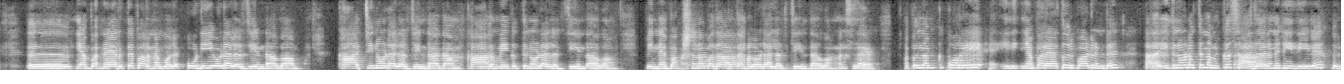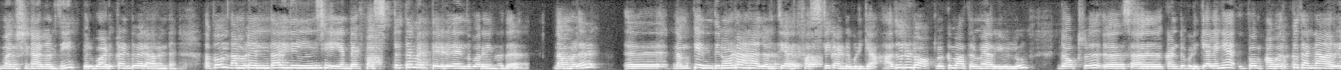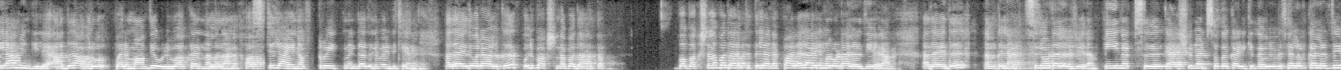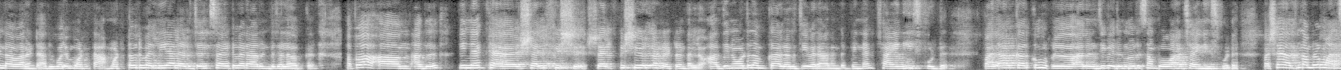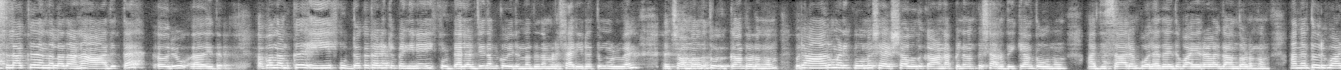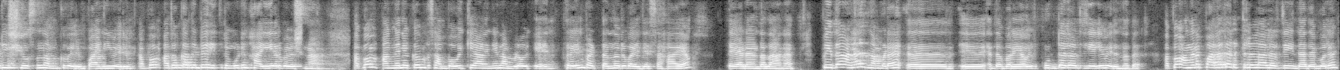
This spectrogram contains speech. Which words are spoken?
ഞാൻ നേരത്തെ പറഞ്ഞ പോലെ പൊടിയോട് അലർജി ഉണ്ടാവാം. കാറ്റിനോട് അലർജി ഉണ്ടാകാം കാർമേഘത്തിനോട് അലർജി ഉണ്ടാവാം പിന്നെ ഭക്ഷണ പദാർത്ഥങ്ങളോട് അലർജി ഉണ്ടാവാം. മനസ്സിലായോ? അപ്പൊ നമുക്ക് കുറെ ഞാൻ പറയാത്ത ഒരുപാടുണ്ട്. ഇതിനോടൊക്കെ നമുക്ക് സാധാരണ രീതിയിൽ ഒരു മനുഷ്യന് അലർജി ഒരുപാട് കണ്ടുവരാറുണ്ട്. അപ്പം നമ്മൾ എന്താ ഇതിൽ നിന്ന് ചെയ്യേണ്ടത് ഫസ്റ്റത്തെ മെത്തേഡ് എന്ന് പറയുന്നത് നമ്മൾ നമുക്ക് എന്തിനോടാണ് അലർജി? അത് ഫസ്റ്റ് കണ്ടുപിടിക്കുക. അതൊരു ഡോക്ടർക്ക് മാത്രമേ അറിയുള്ളൂ. ഡോക്ടർ കണ്ടുപിടിക്കുക. അല്ലെങ്കിൽ ഇപ്പം അവർക്ക് തന്നെ അറിയാമെങ്കിൽ അത് അവർ പരമാവധി ഒഴിവാക്കുക എന്നുള്ളതാണ് ഫസ്റ്റ് ലൈൻ ഓഫ് ട്രീറ്റ്മെന്റ് അതിനു വേണ്ടി ചെയ്യുന്നത്. അതായത് ഒരാൾക്ക് ഒരു ഭക്ഷണ പദാർത്ഥം. ഇപ്പൊ ഭക്ഷണ പദാർത്ഥത്തിൽ തന്നെ പല കാര്യങ്ങളോട് അലർജി വരാം. അതായത് നമുക്ക് നട്ട്സിനോട് അലർജി വരാം. പീനട്സ് കാഷ്യൂ നട്ട്സ് ഒക്കെ കഴിക്കുന്നവർക്ക് ചിലർക്ക് അലർജി ഉണ്ടാവാറുണ്ട്. അതുപോലെ മുട്ട മുട്ട ഒരു വലിയ അലർജൻസ് ആയിട്ട് വരാറുണ്ട് ചിലർക്ക് അപ്പൊ അത് പിന്നെ ഷെൽഫിഷ് ഫിഷ് ഷെൽ ഫിഷുകൾ കണ്ടിട്ടുണ്ടല്ലോ. അതിനോട് നമുക്ക് അലർജി വരാറുണ്ട്. പിന്നെ ചൈനീസ് ഫുഡ് പല ആൾക്കാർക്കും അലർജി വരുന്ന ഒരു സംഭവമാണ് ചൈനീസ് ഫുഡ് പക്ഷെ അത് നമ്മൾ മനസ്സിലാക്കുക എന്നുള്ളതാണ് ആദ്യത്തെ ഒരു ഇത്. അപ്പൊ നമുക്ക് ഈ ഫുഡൊക്കെ കഴിക്കുമ്പോൾ ഇങ്ങനെ ഈ ഫുഡ് അലർജി നമുക്ക് വരുന്നത് നമ്മുടെ ശരീരത്ത് മുഴുവൻ ചുമന്ന് തുടുക്കാൻ തുടങ്ങും. ഒരു ആറ് മണിക്കൂറിന് ശേഷം അത് കാണാം പിന്നെ നമുക്ക് ഛർദ്ദിക്കാൻ തോന്നും അതിസാരം പോലെ അതായത് വയറിളകാൻ തുടങ്ങും അങ്ങനത്തെ ഒരുപാട് ഇഷ്യൂസ് നമുക്ക് വരും പനി വരും. അപ്പം അതൊക്കെ അതിന്റെ ഇത്തിരി കൂടി ഹയർ വേർഷൻ ആണ്. അപ്പം അങ്ങനെയൊക്കെ സംഭവിക്കുകയാണെങ്കിൽ നമ്മൾ എത്രയും പെട്ടെന്ന് ഒരു വൈദ്യസഹായം തേടേണ്ടതാണ്. അപ്പൊ ഇതാണ് നമ്മുടെ എന്താ പറയാ ഒരു ഫുഡ് അലർജിയിൽ വരുന്നത്. അപ്പൊ അങ്ങനെ പലതരത്തിലുള്ള അലർജി ഉണ്ട്. അതേപോലെ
